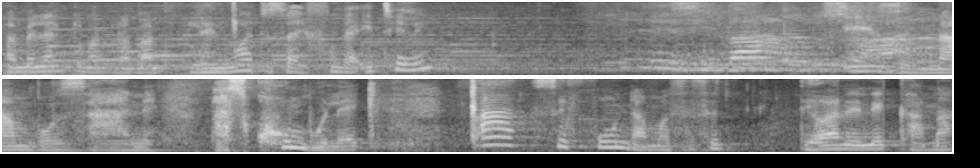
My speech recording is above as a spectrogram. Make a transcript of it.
mamela ntombantwana bam le ncwadi sayifunda ithini izinambuzane masikhumbule ke xa sifunda masisidiwane negama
